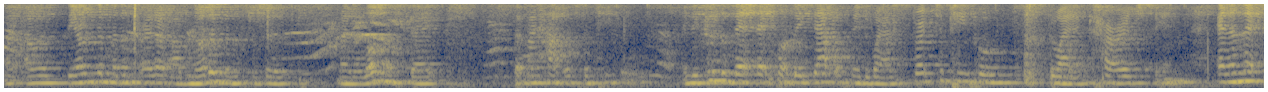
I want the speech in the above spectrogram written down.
I, I was there as an administrator. I'm not administrative. Made a lot of mistakes, but my heart was for people. And because of that, that's what leaked out with me the way I spoke to people, the way I encouraged them. And in that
